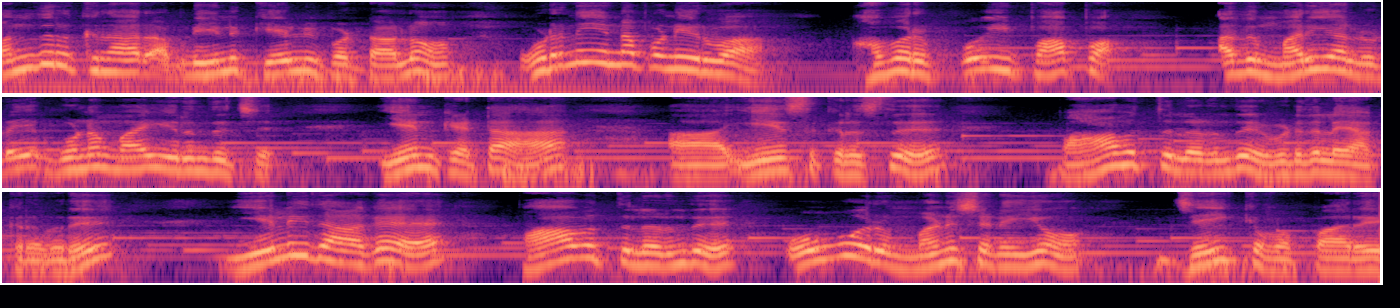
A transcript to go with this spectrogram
வந்திருக்கிறார் அப்படின்னு கேள்விப்பட்டாலும் உடனே என்ன பண்ணிடுவா அவர் போய் பார்ப்பா. அது மரியாளுடைய குணமாய் இருந்துச்சு. ஏன்னு கேட்டால் இயேசு கிறிஸ்து பாவத்திலிருந்து விடுதலையாக்குறவர். எளிதாக பாவத்திலிருந்து ஒவ்வொரு மனுஷனையும் ஜெயிக்க வைப்பார்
